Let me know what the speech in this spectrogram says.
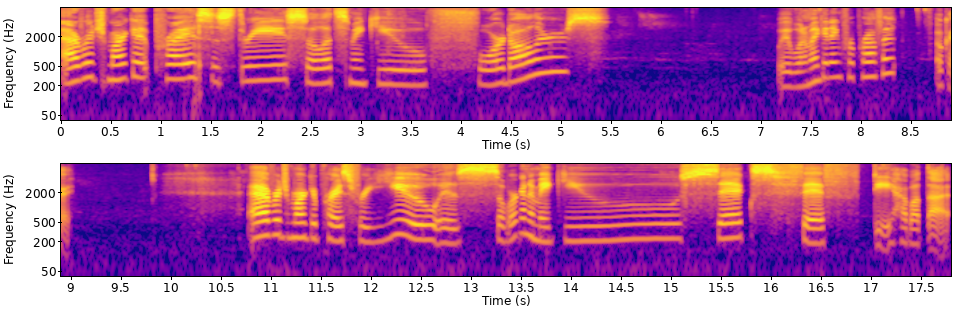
Average market price is three, so let's make you four dollars. Wait, what am I getting for profit? Okay. Average market price for you is, so we're gonna make you six fifty. How about that?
